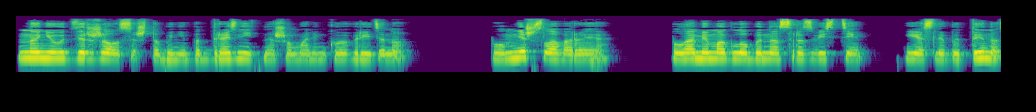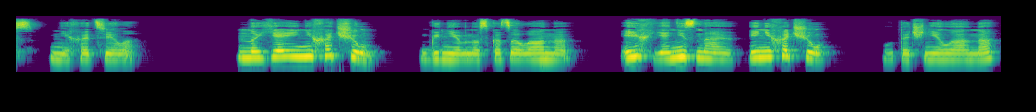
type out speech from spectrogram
но не удержался, чтобы не поддразнить нашу маленькую вредину. Помнишь слова Рея? Пламя могло бы нас развести, если бы ты нас не хотела. «Но я и не хочу!» – гневно сказала она. «Их я не знаю и не хочу!» – уточнила она,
